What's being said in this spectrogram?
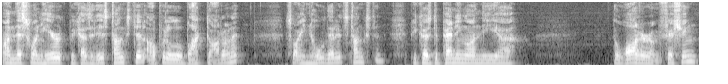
on this one here, because it is tungsten, I'll put a little black dot on it. So I know that it's tungsten. Because depending on the, uh, the water I'm fishing,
